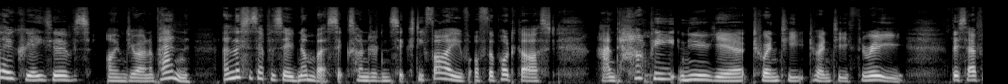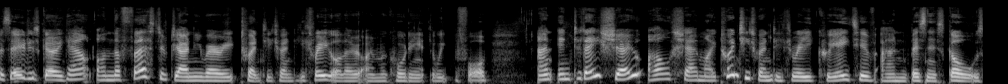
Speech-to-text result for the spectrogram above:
Hello, creatives. I'm Joanna Penn, and this is episode number 665 of the podcast. And Happy New Year 2023. This episode is going out on the 1st of January 2023, although I'm recording it the week before. And in today's show, I'll share my 2023 creative and business goals,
